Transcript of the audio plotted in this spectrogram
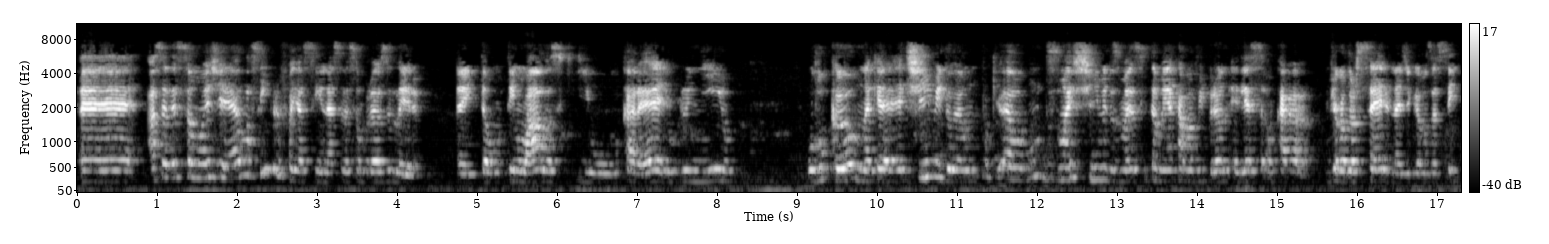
É, a seleção hoje, ela sempre foi assim, né, a seleção brasileira. É, então tem o Wallace e o Lucarelli, o Bruninho. o Lucão, né, que é tímido, é um, é um dos mais tímidos, mas assim também acaba vibrando. Ele é um cara, um jogador sério, né, digamos assim.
